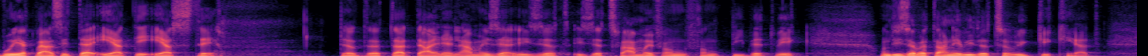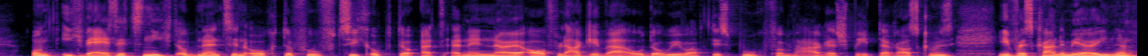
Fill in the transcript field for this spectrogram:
wo ja quasi der, er, der Erste, der, der, der Dalai Lama ist ja, ist ja, ist ja zweimal von, von Tibet weg und ist aber dann ja wieder zurückgekehrt. Und ich weiß jetzt nicht, ob 1958, ob da eine neue Auflage war oder ob überhaupt das Buch vom Hager später rausgekommen ist. Jedenfalls kann ich mich erinnern,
